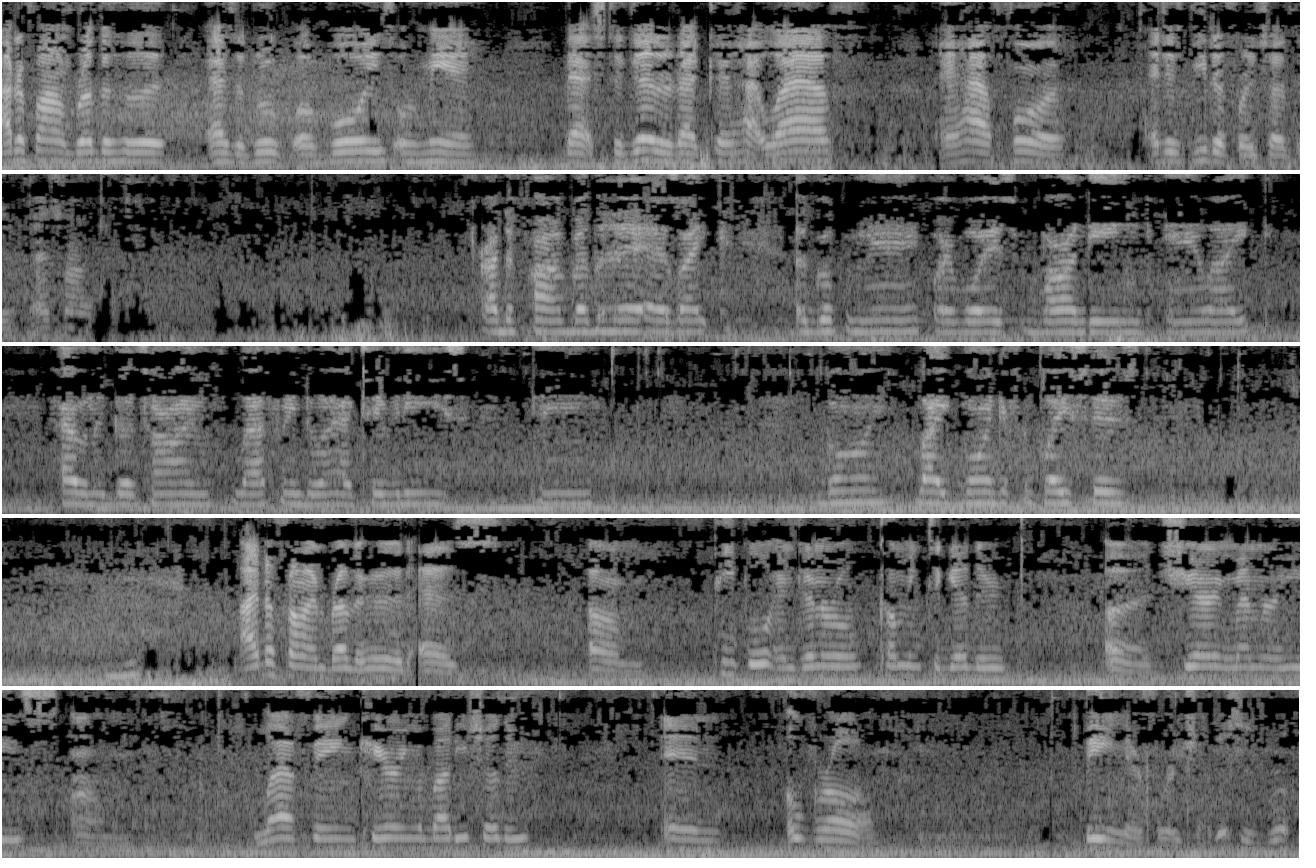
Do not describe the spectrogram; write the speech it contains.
I define brotherhood as a group of boys or men that's together that can have, laugh and have fun and just be there for each other. That's fine. I define brotherhood as like a group of men or boys bonding and like having a good time, laughing, doing activities, and going like going different places. I define brotherhood as um, people in general coming together, uh, sharing memories, um, laughing, caring about each other, and overall being there for each other. This is real.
